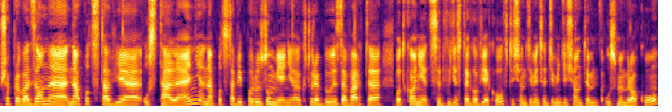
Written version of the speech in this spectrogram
przeprowadzone na podstawie ustaleń, na podstawie porozumień, które były zawarte pod koniec XX wieku, w 1998 roku.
